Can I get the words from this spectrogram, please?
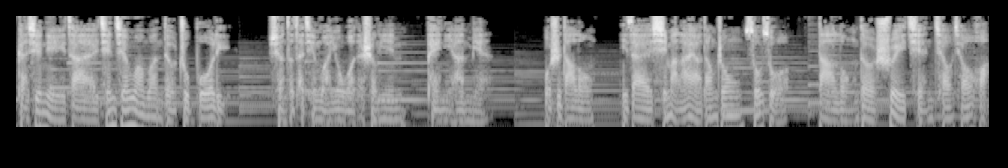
感谢你在千千万万的主播里。选择在今晚用我的声音陪你安眠，我是大龙。你在喜马拉雅当中搜索“大龙的睡前悄悄话”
